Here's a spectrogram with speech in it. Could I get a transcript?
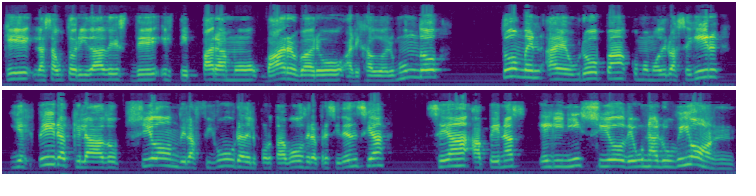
que las autoridades de este páramo bárbaro alejado del mundo tomen a Europa como modelo a seguir y espera que la adopción de la figura del portavoz de la presidencia sea apenas el inicio de un aluvión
